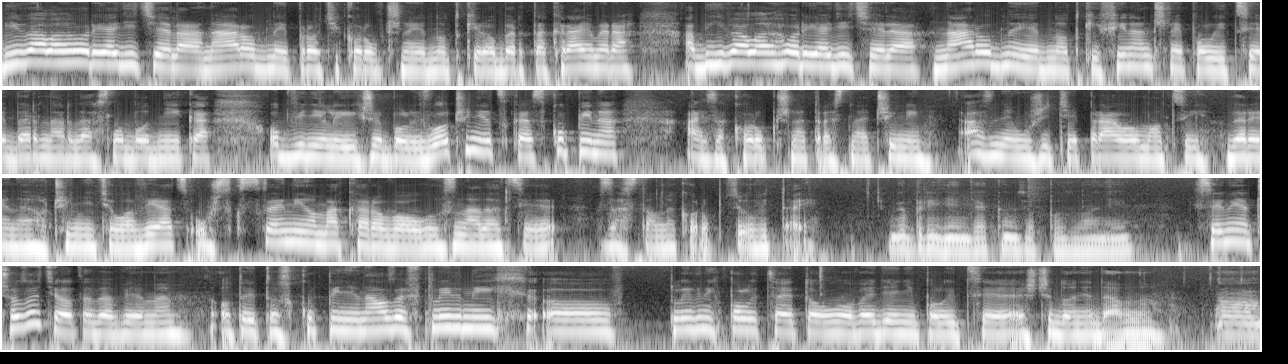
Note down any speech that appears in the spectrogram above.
bývalého riaditeľa Národnej protikorupčnej jednotky Roberta Krajmera a bývalého riaditeľa Národnej jednotky finančnej policie Bernarda Slobodníka. Obvinili ich, že boli zločinecká skupina aj za korupčné trestné činy a zneužitie právomoci verejného činiteľa. Viac už s Kseniou Makarovou z nadácie Zastavme korupciu. Vitaj. Dobrý deň, ďakujem za pozvanie. Ksenia, čo zatiaľ teda vieme o tejto skupine naozaj vplyvných, uh, vplyvných policajtov vo vedení policie ešte donedávna? Uh,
